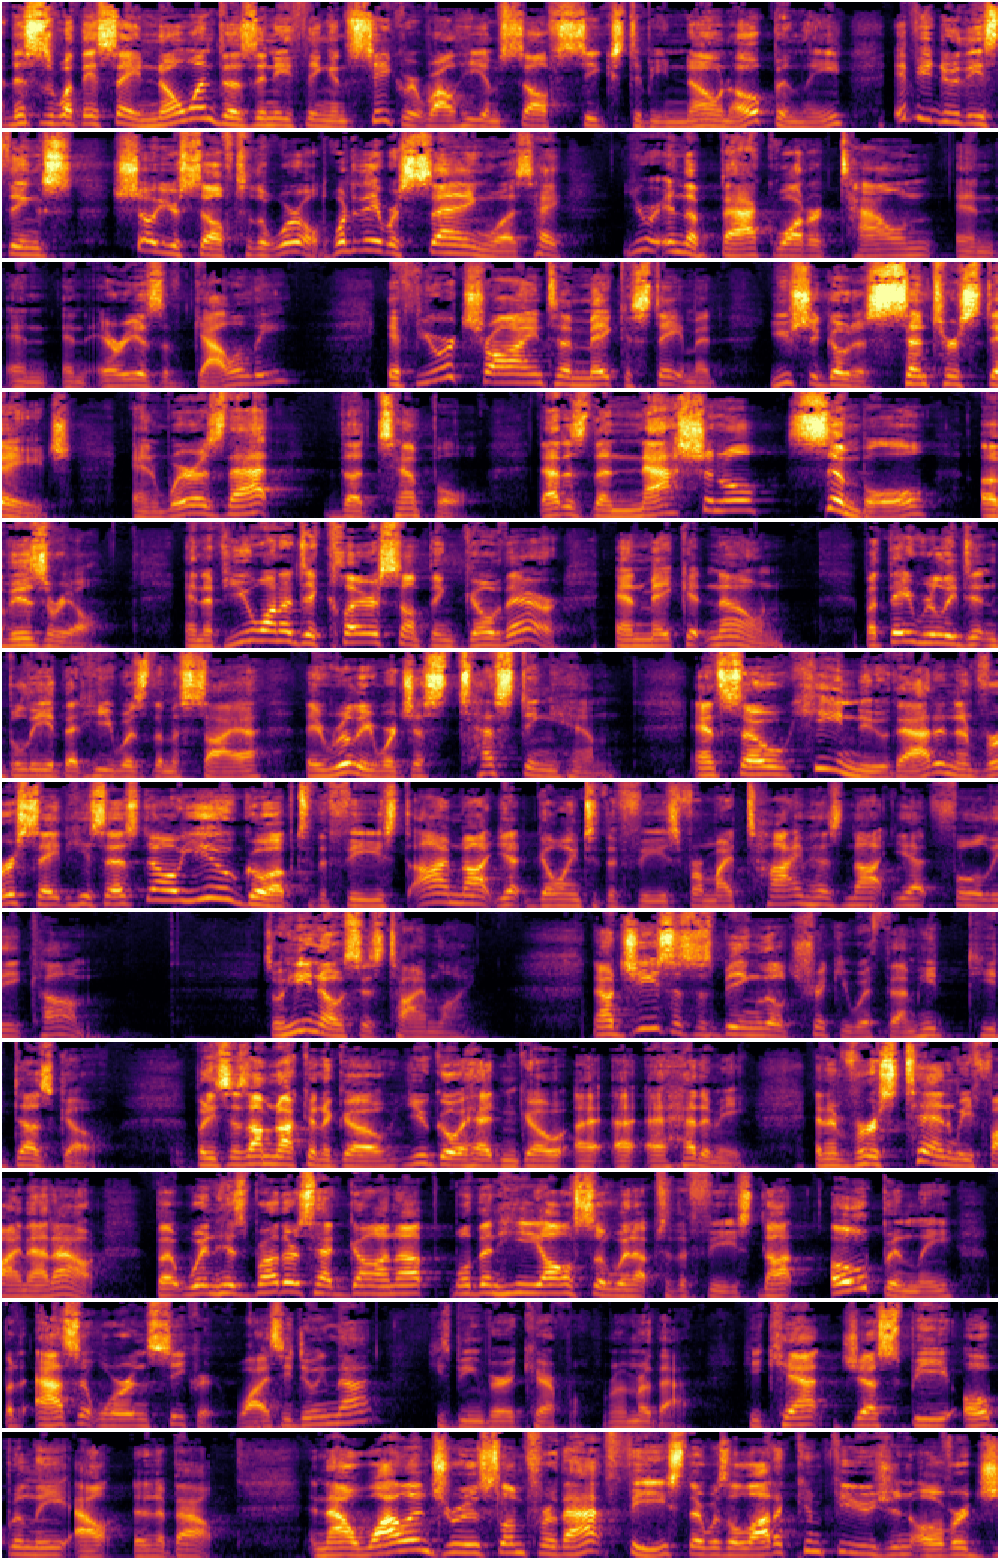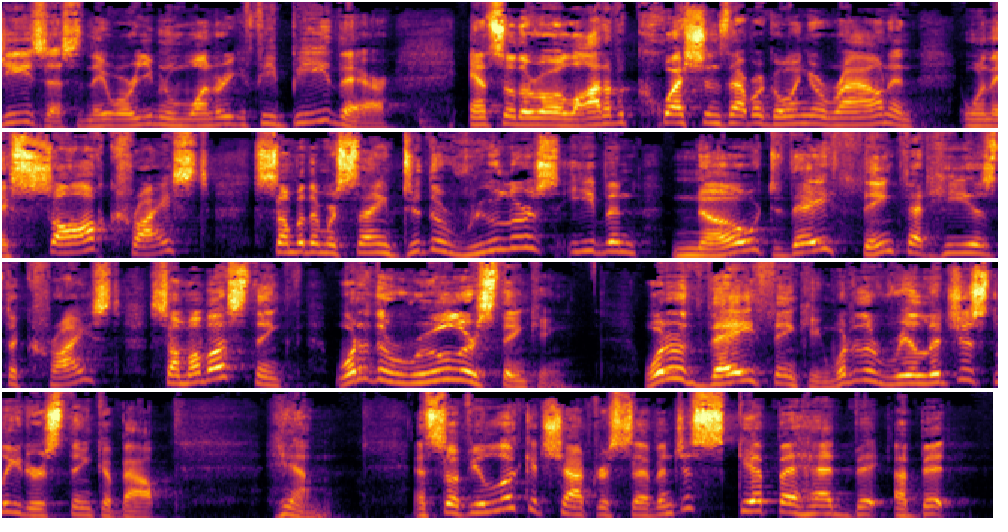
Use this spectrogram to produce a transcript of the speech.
this is what they say No one does anything in secret while he himself seeks to be known openly. If you do these things, show yourself to the world. What they were saying was, hey, you're in the backwater town and, and, and areas of Galilee. If you're trying to make a statement, you should go to center stage. And where is that? The temple. That is the national symbol of Israel. And if you want to declare something, go there and make it known. But they really didn't believe that he was the Messiah. They really were just testing him. And so he knew that. And in verse 8, he says, No, you go up to the feast. I'm not yet going to the feast, for my time has not yet fully come. So he knows his timeline. Now, Jesus is being a little tricky with them. He, he does go. But he says, I'm not going to go. You go ahead and go a- a- ahead of me. And in verse 10, we find that out. But when his brothers had gone up, well, then he also went up to the feast, not openly, but as it were in secret. Why is he doing that? He's being very careful. Remember that. He can't just be openly out and about. And now, while in Jerusalem for that feast, there was a lot of confusion over Jesus, and they were even wondering if he'd be there. And so there were a lot of questions that were going around. And when they saw Christ, some of them were saying, Do the rulers even know? Do they think that he is the Christ? Some of us think, What are the rulers thinking? What are they thinking? What do the religious leaders think about him? And so if you look at chapter 7, just skip ahead a bit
